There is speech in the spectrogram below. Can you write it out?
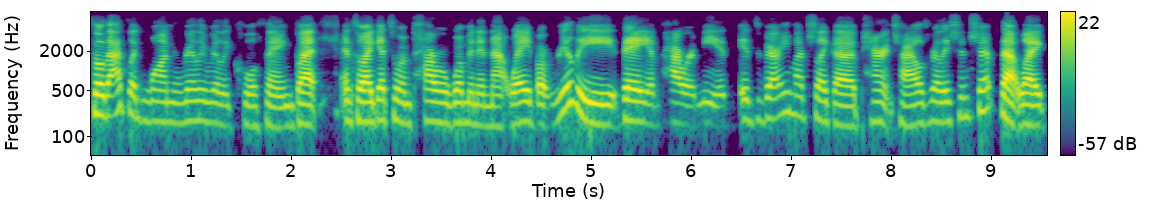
so that's like one really really cool thing but and so i get to empower women in that way but really they empower me it's, it's very much like a parent child relationship that like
